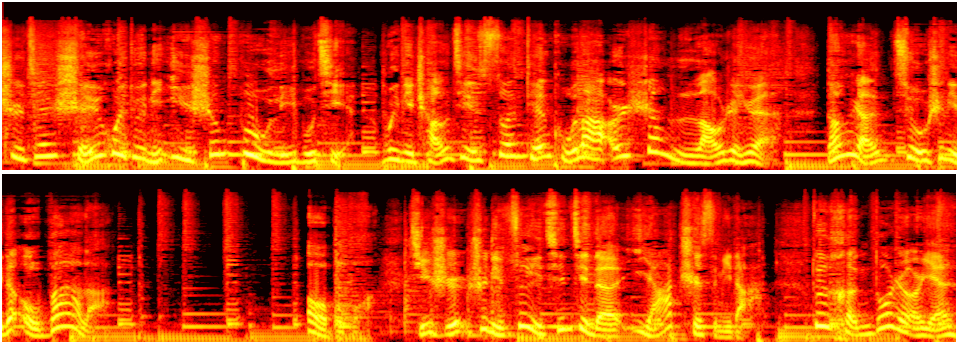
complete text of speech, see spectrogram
世间谁会对你一生不离不弃，为你尝尽酸甜苦辣而任劳任怨？当然就是你的欧巴了。哦不不，其实是你最亲近的牙齿，思密达。对很多人而言，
